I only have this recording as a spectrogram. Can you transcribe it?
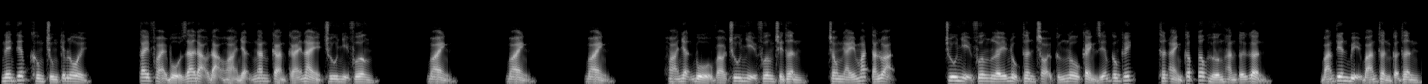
nên tiếp không trúng kiếp lôi. Tay phải bổ ra đạo đạo hỏa nhận ngăn cản cái này chu nhị phương. Vành vành vành hỏa nhận bổ vào chu nhị phương trên thân, trong nháy mắt tán loạn. Chu nhị phương lấy nục thân trọi cứng nô cảnh diễm công kích, thân ảnh cấp tốc hướng hắn tới gần. Bán tiên bị bán thần cận thân,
